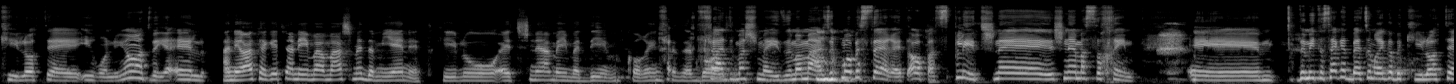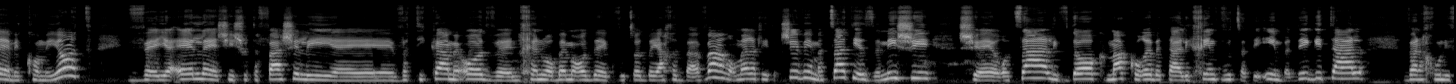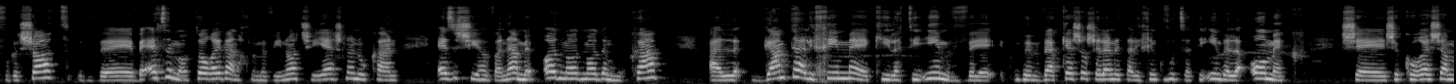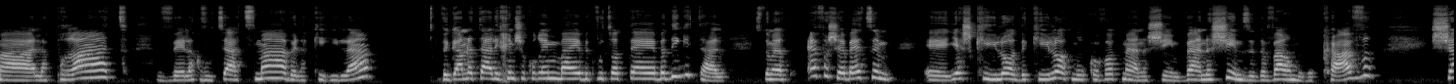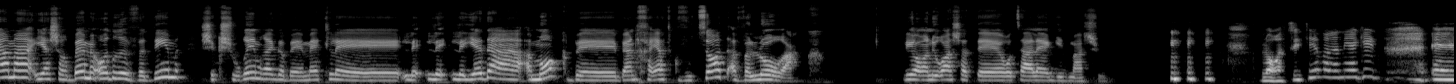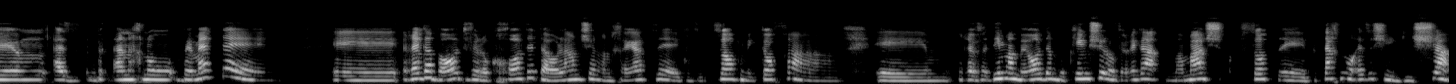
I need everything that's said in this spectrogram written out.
קהילות אה, עירוניות, ויעל... אני רק אגיד שאני ממש מדמיינת, כאילו, את שני המימדים קוראים כזה בו. חד משמעית, זה ממש, זה כמו בסרט, הופה, ספליט, שני, שני מסכים. אה, ומתעסקת בעצם רגע בקהילות מקומיות, ויעל, שהיא שותפה שלי ותיקה מאוד, והנחינו הרבה מאוד קבוצות ביחד בעבר, אומרת לי, תקשיבי, מצאתי איזה מישהי שרוצה לבדוק מה קורה בתהליכים קבוצתיים בדיגיטל, ואנחנו נפגשות ובעצם מאותו רגע אנחנו מבינות שיש לנו כאן איזושהי הבנה מאוד מאוד מאוד עמוקה על גם תהליכים אה, קהילתיים והקשר שלהם לתהליכים קבוצתיים ולעומק ש, שקורה שם לפרט ולקבוצה עצמה ולקהילה וגם לתהליכים שקורים בקבוצות אה, בדיגיטל זאת אומרת איפה שבעצם אה, יש קהילות וקהילות מורכבות מאנשים ואנשים זה דבר מורכב שם יש הרבה מאוד רבדים שקשורים רגע באמת ל, ל, ל, לידע עמוק בהנחיית קבוצות, אבל לא רק. ליאור, אני רואה שאת אה, רוצה להגיד משהו. לא רציתי, אבל אני אגיד. אמ, אז אנחנו באמת אה, אה, רגע באות ולוקחות את העולם של הנחיית אה, קבוצות מתוך הרבדים המאוד עמוקים שלו ורגע ממש עושות, פיתחנו איזושהי גישה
